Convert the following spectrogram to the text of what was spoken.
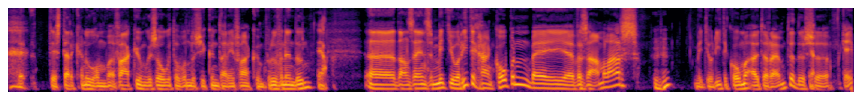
Het is sterk genoeg om vacuüm gezogen te worden, dus je kunt daar in vacuümproeven in doen. ja. Eh, dan zijn ze meteorieten gaan kopen bij eh, verzamelaars. Mhm. Meteorieten komen uit de ruimte, dus eh, oké.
